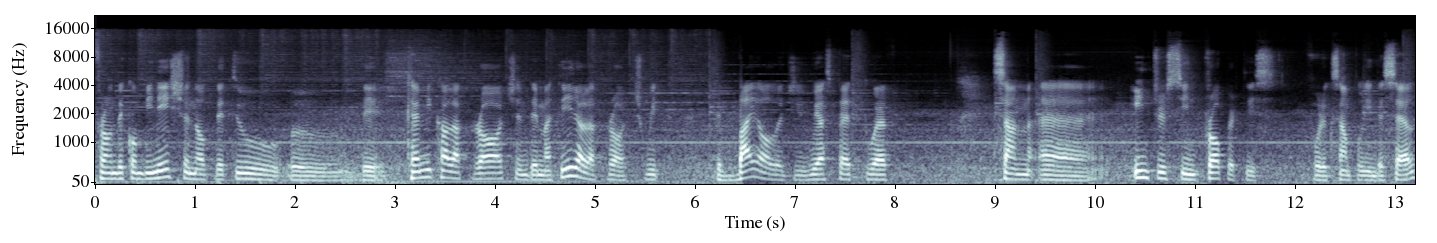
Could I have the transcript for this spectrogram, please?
from the combination of the two, uh, the chemical approach and the material approach with the biology, we expect to have some uh, interesting properties, for example, in the cell.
